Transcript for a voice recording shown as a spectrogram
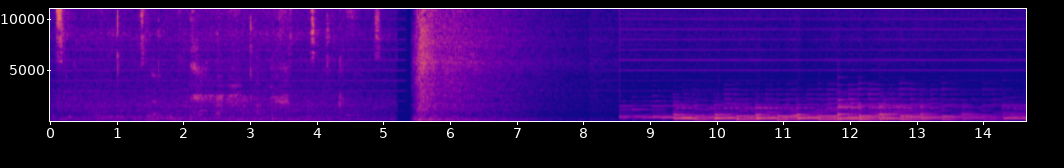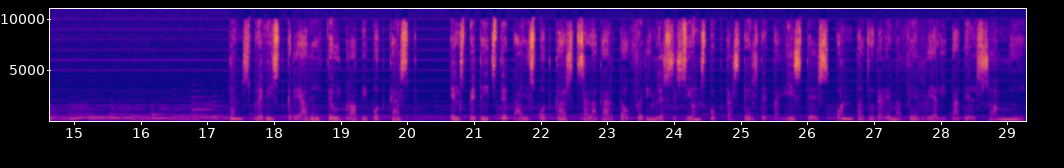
parce que la- Tens previst crear el teu propi podcast? Els petits detalls podcasts a la carta oferim les sessions podcasters detallistes on t'ajudarem a fer realitat el somni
